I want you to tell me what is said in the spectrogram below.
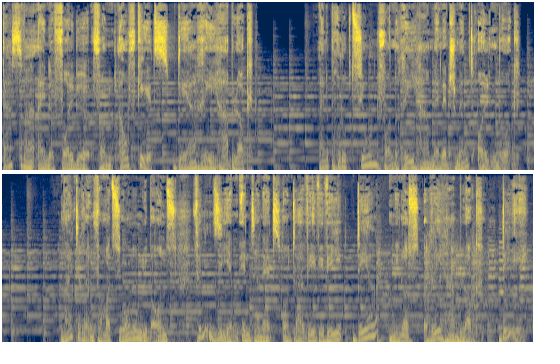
Das war eine Folge von Auf geht's, der Reha-Blog. Eine Produktion von Reha Management Oldenburg. Weitere Informationen über uns finden Sie im Internet unter www.der-rehablog.de.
